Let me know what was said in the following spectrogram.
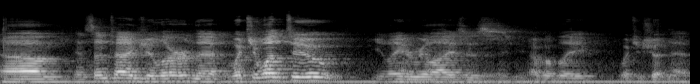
Um, and sometimes you learn that what you want to, you later realize is probably what you shouldn't have.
